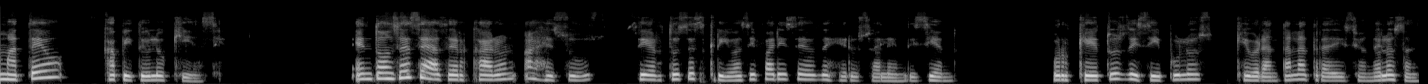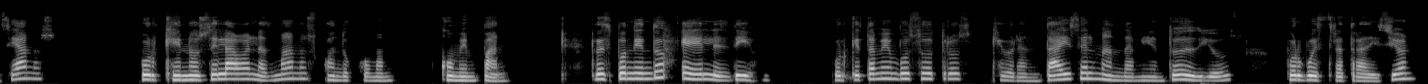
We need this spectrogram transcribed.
Mateo capítulo 15 Entonces se acercaron a Jesús ciertos escribas y fariseos de Jerusalén diciendo, ¿Por qué tus discípulos quebrantan la tradición de los ancianos? ¿Por qué no se lavan las manos cuando comen pan? Respondiendo él les dijo, ¿por qué también vosotros quebrantáis el mandamiento de Dios por vuestra tradición?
